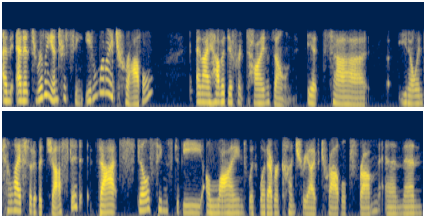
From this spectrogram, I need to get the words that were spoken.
and and it's really interesting even when I travel and I have a different time zone. It uh you know, until I've sort of adjusted, that still seems to be aligned with whatever country I've traveled from and then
